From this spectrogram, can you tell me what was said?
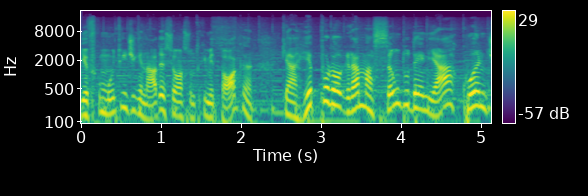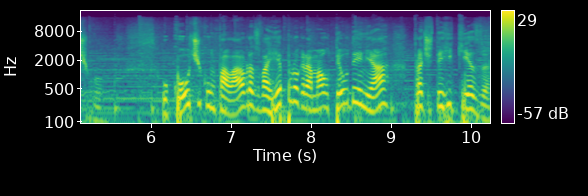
e eu fico muito indignado. Esse é um assunto que me toca. Que é a reprogramação do DNA quântico. O coach com palavras vai reprogramar o teu DNA para te ter riqueza.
